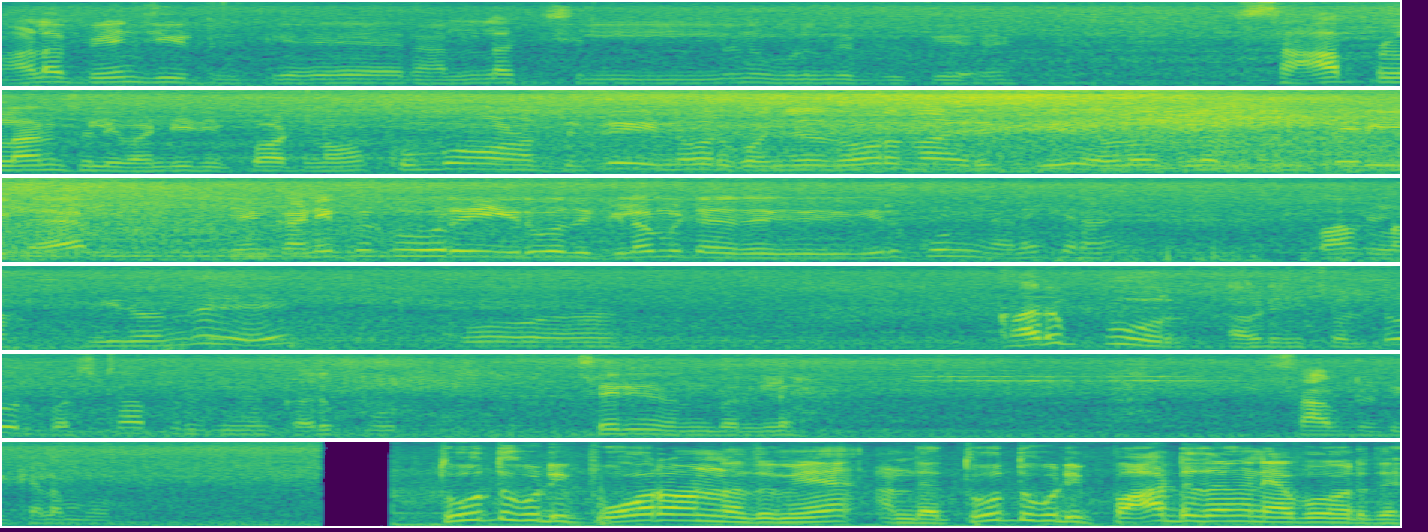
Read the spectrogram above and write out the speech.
மழை பேஞ்சிக்கிட்டு இருக்கு. நல்லா சில்லுன்னு விழுந்துட்டு இருக்கு. சாப்பிட்லான்னு சொல்லி வண்டி நிப்பாட்டினோம். கும்பகோணத்துக்கு இன்னொரு கொஞ்சம் தூரம் தான் இருக்குது எவ்வளோ கிலோமீட்டர்னு தெரியல. என் கணிப்புக்கு ஒரு இருபது கிலோமீட்டர் இருக்கும்னு நினைக்கிறேன். பார்க்கலாம். இது வந்து கருப்பூர் அப்படின்னு சொல்லிட்டு ஒரு பஸ் ஸ்டாப் இருக்குங்க கருப்பூர். சரி நண்பர்களே சாப்பிட்டுட்டு கிளம்புவோம். தூத்துக்குடி போகிறோன்னதுமே அந்த தூத்துக்குடி பாட்டு தாங்க ஞாபகம் வருது.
